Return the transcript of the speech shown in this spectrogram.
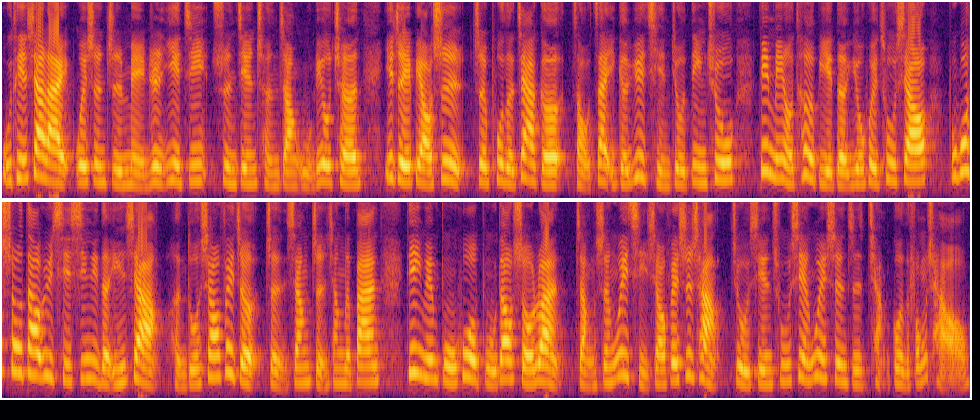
五天下来，卫生纸每日业绩瞬间成长五六成。业者也表示，这波的价格早在一个月前就定出，并没有特别的优惠促销。不过受到预期心理的影响，很多消费者整箱整箱的搬，店员补货补到手软，掌声未起，消费市场就先出现卫生纸。抢购的风潮，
